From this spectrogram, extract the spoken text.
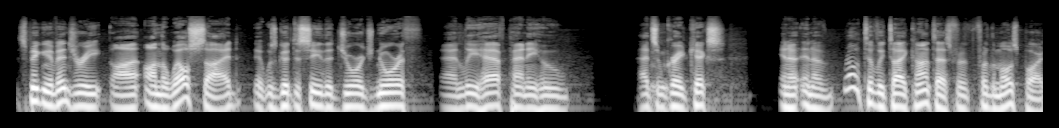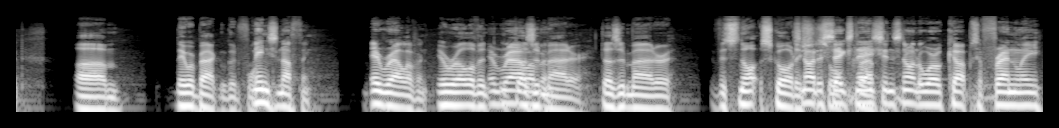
Speaking of injury, uh, on the Welsh side, it was good to see that George North and Leigh Halfpenny, who had some great kicks in a in a relatively tight contest for for the most part. Um, they were back in good form. Means nothing. Irrelevant. Irrelevant. Irrelevant. It doesn't matter. Doesn't matter if it's not Scottish. It's not a Six Nations. It's Not the World Cup. It's a friendly.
